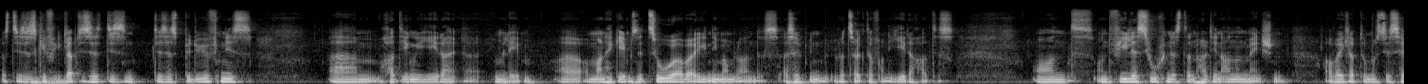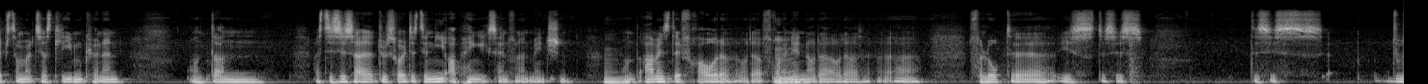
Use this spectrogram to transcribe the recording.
Was dieses Gefühl, ich glaube, dieses, dieses, dieses Bedürfnis ähm, hat irgendwie jeder äh, im Leben. Äh, manche geben es nicht zu, aber niemandem Land. Das, also ich bin überzeugt davon, jeder hat es. Und, und viele suchen das dann halt in anderen Menschen. Aber ich glaube, du musst dich selbst einmal zuerst lieben können und dann, also das ist auch, du solltest ja nie abhängig sein von einem Menschen. Und auch wenn es eine Frau oder, oder eine Freundin oder, oder äh, Verlobte ist, das ist, das ist, du,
